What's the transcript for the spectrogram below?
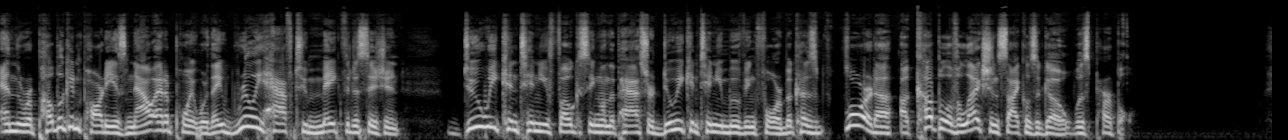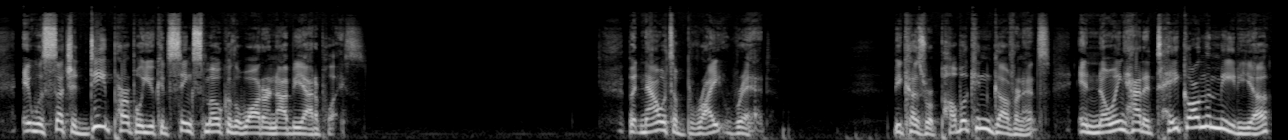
And the Republican Party is now at a point where they really have to make the decision do we continue focusing on the past or do we continue moving forward? Because Florida, a couple of election cycles ago, was purple. It was such a deep purple you could sink smoke of the water and not be out of place. But now it's a bright red because Republican governance, in knowing how to take on the media,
